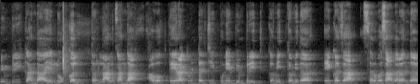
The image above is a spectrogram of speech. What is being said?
पिंपरी कांदा आहे लोकल तर लाल कांदा आवक तेरा क्विंटलची पुणे पिंपरीत. कमीत कमी दर एक हजार सर्वसाधारण दर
